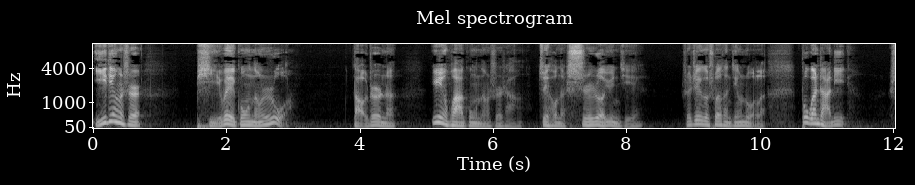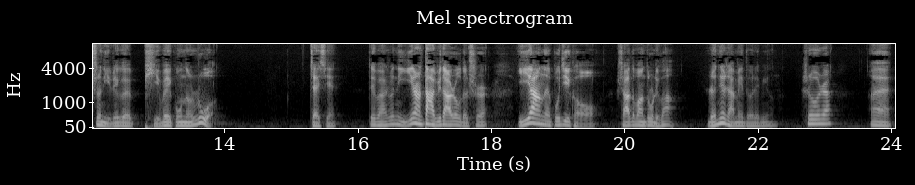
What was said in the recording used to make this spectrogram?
一定是脾胃功能弱，导致呢运化功能失常，最后呢湿热蕴结。所以这个说的很清楚了，不管咋地，是你这个脾胃功能弱在先，对吧？说你一样大鱼大肉的吃，一样的不忌口，啥都往肚里放，人家咋没得这病呢？是不是？哎，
